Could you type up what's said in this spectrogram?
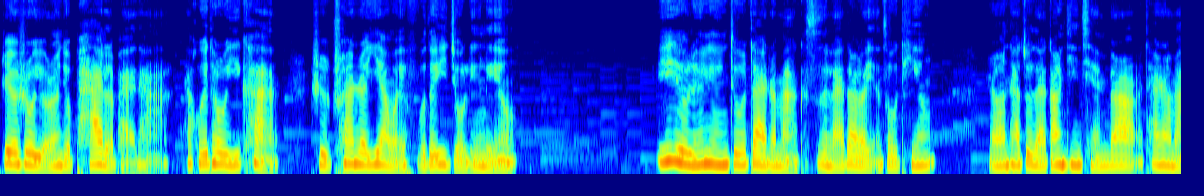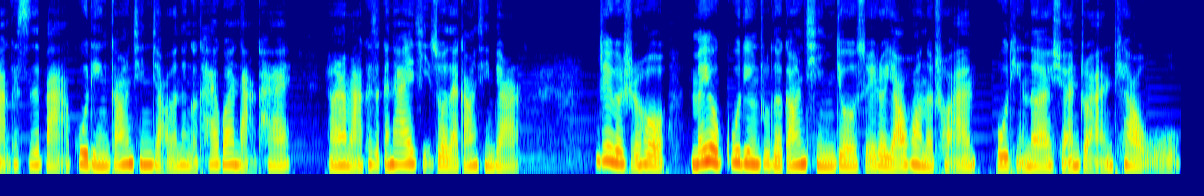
这个时候有人就拍了拍他，他回头一看，是穿着燕尾服的一九零零。一九零零就带着马克思来到了演奏厅，然后他坐在钢琴前边，他让马克思把固定钢琴脚的那个开关打开。然后让马克思跟他一起坐在钢琴边儿。这个时候，没有固定住的钢琴就随着摇晃的船不停地旋转跳舞。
